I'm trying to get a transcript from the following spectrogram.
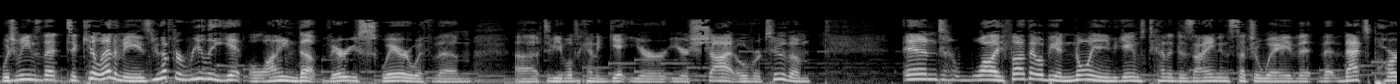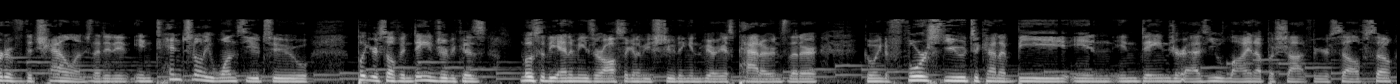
which means that to kill enemies, you have to really get lined up very square with them uh, to be able to kind of get your your shot over to them. And while I thought that would be annoying, the game's kind of designed in such a way that, that that's part of the challenge, that it intentionally wants you to put yourself in danger because most of the enemies are also going to be shooting in various patterns that are going to force you to kind of be in, in danger as you line up a shot for yourself. So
